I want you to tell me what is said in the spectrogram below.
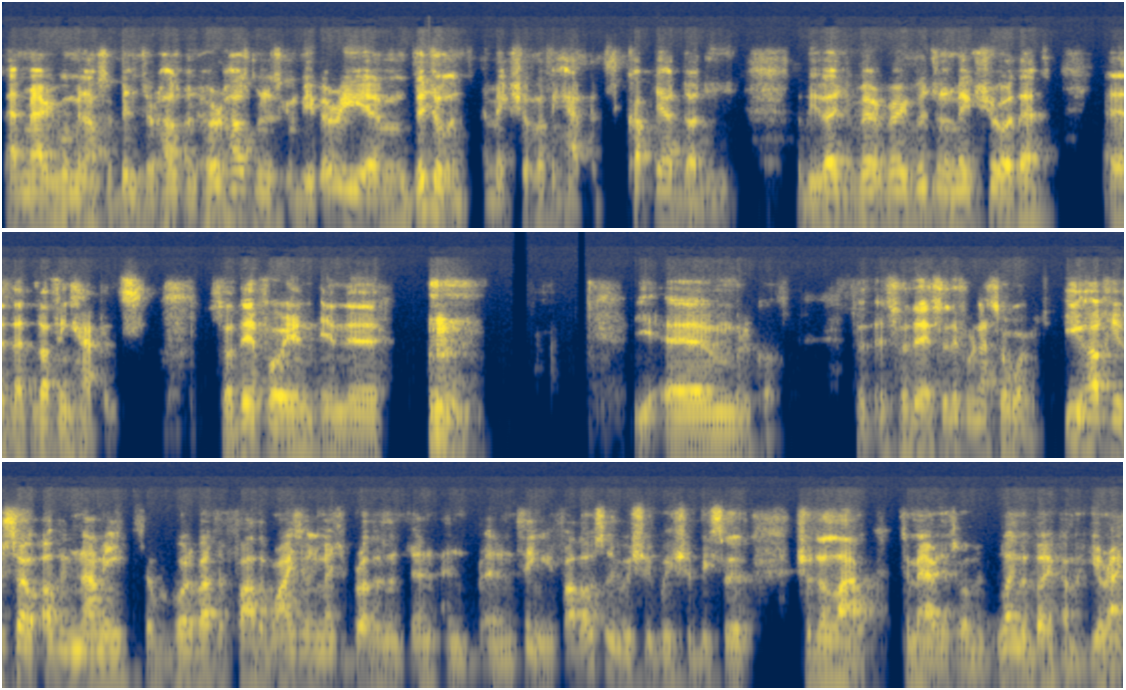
that married woman also been to her husband. Her husband is going to be very um, vigilant and make sure nothing happens. They'll be very very very vigilant, and make sure that uh, that nothing happens. So therefore, in in uh, um, So, so, there, so therefore, we're not so worried. So, so what about the father? Why is only mentioned brothers and and and, and thing? Your father also we should we should be so shouldn't allow to marry this woman. You're right.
